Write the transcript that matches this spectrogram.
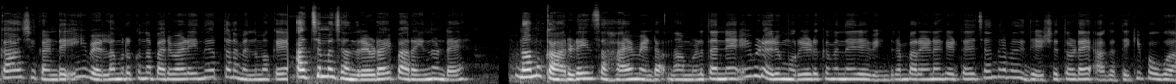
കാശ് കണ്ട് ഈ വെള്ളം മുറുക്കുന്ന പരിപാടി നിർത്തണമെന്നുമൊക്കെ അച്ഛമ്മ ചന്ദ്രയോടായി പറയുന്നുണ്ടേ. നമുക്ക് ആരുടെയും സഹായം വേണ്ട. നമ്മൾ തന്നെ ഇവിടെ ഒരു മുറിയെടുക്കുമെന്ന് രവീന്ദ്രൻ പറയണ കേട്ട് ചന്ദ്രമതി ദേഷ്യത്തോടെ അകത്തേക്ക് പോവുക.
